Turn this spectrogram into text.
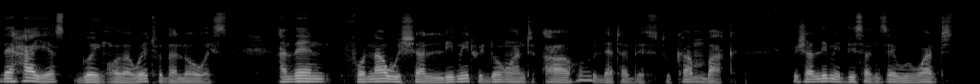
the highest going all the way to the lowest. And then for now we shall limit. We don't want our whole database to come back. We shall limit this and say we want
